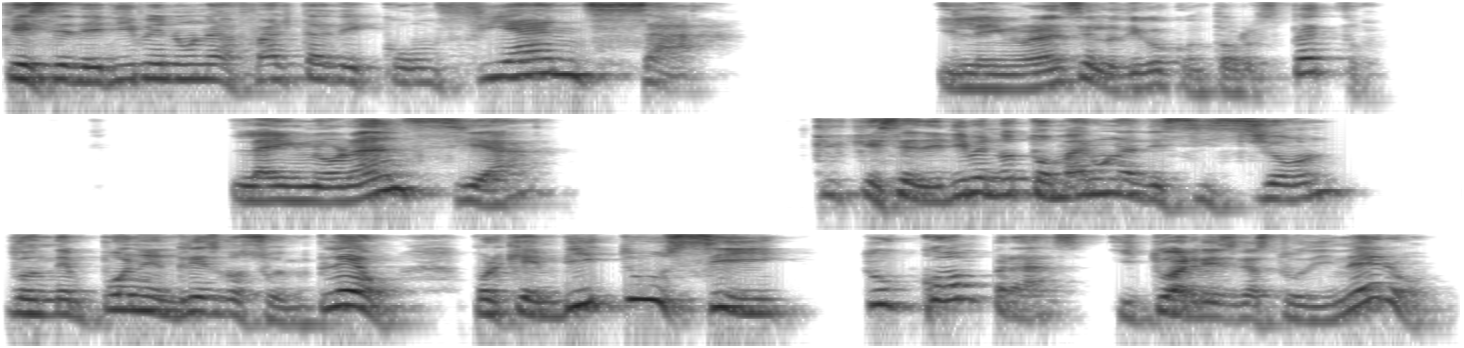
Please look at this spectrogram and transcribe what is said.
que se deriva en una falta de confianza. Y la ignorancia lo digo con todo respeto. La ignorancia que, que se deriva en no tomar una decisión donde pone en riesgo su empleo. Porque en B2C tú compras y tú arriesgas tu dinero.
